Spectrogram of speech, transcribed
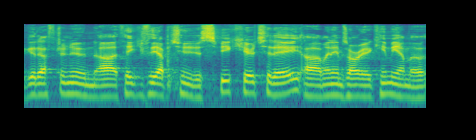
good afternoon. Uh, thank you for the opportunity to speak here today. Uh, my name is Ari Hakimi. I'm a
